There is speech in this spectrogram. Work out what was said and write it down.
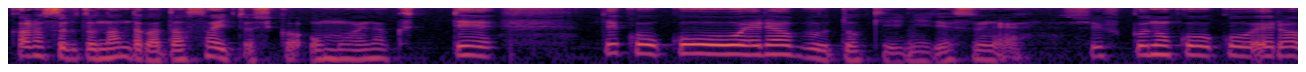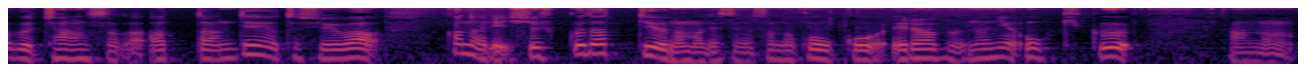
からするとなんだかダサいとしか思えなくってで高校を選ぶ時にですね私服の高校を選ぶチャンスがあったんで私はかなり私服だっていうのもですねその高校を選ぶのに大きくあの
